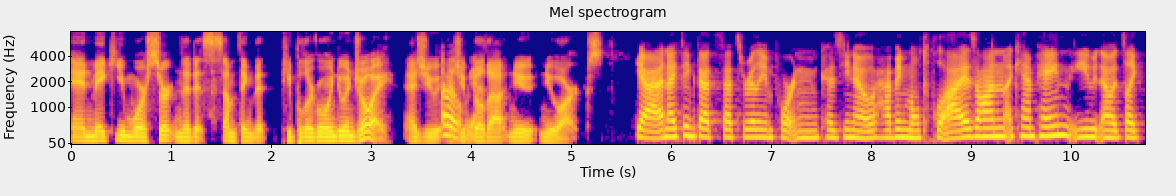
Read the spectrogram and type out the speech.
and make you more certain that it's something that people are going to enjoy as you oh, as you yeah. build out new new arcs. Yeah, and I think that's that's really important because you know having multiple eyes on a campaign, you know, it's like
